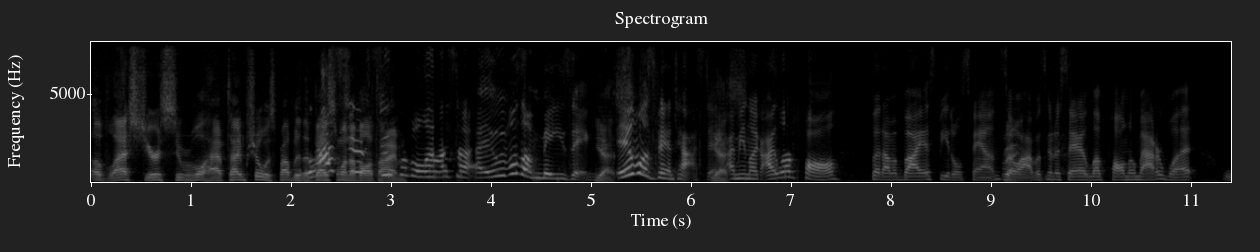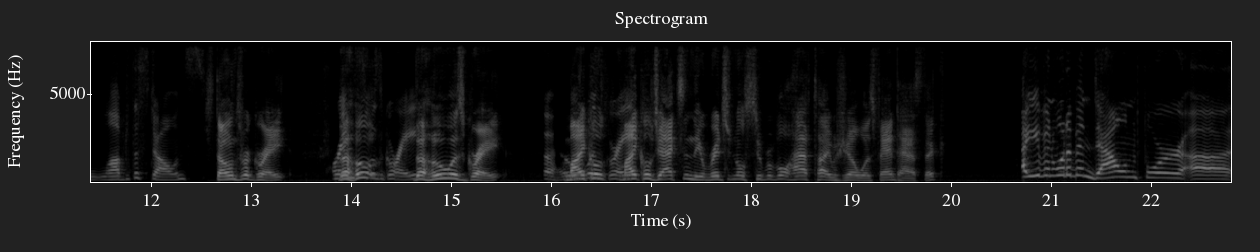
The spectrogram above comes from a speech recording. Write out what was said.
of last year's Super Bowl halftime show was probably the Last best one of all time. Super Bowl halftime, it was amazing. Yes. it was fantastic. Yes. I mean, like I loved Paul, but I'm a biased Beatles fan, so Right. I was gonna say I love Paul no matter what. Loved the Stones. Stones were great. Prince the Who was great. The Who was great. The Who Michael was great. Michael Jackson, the original Super Bowl halftime show was fantastic. I even would have been down for uh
